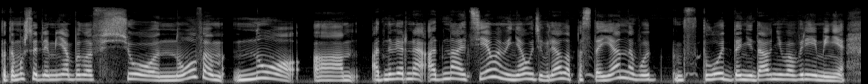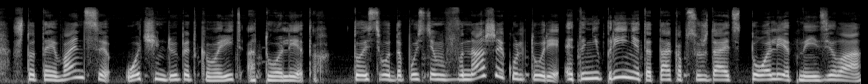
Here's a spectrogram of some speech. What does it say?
Потому что для меня было все новым, но, э, наверное, одна тема меня удивляла постоянно, вот вплоть до недавнего времени, что тайваньцы очень любят говорить о туалетах. То есть вот, допустим, в нашей культуре это не принято так обсуждать туалетные дела,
